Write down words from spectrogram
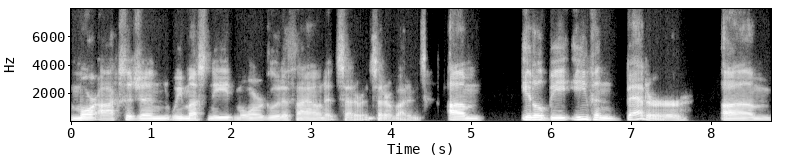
more oxygen, we must need more glutathione, et cetera, et cetera, vitamins. Um, it'll be even better um,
